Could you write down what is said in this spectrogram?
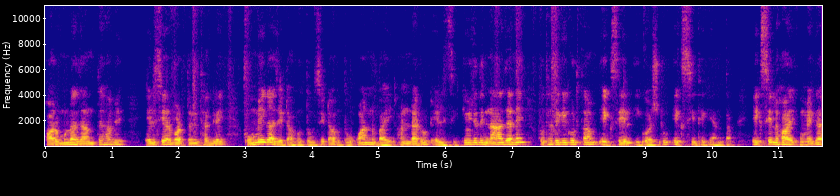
ফর্মুলা জানতে হবে। এলসিআর বর্তনী থাকলে ওমেগা যেটা হতো, সেটা হতো one by under root L C কেউ যদি না জানে কোথা থেকে করতাম এক্সেল ইকুয়াস টু এক্সি থেকে আনতাম। এক্সেল হয় ওমেগা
